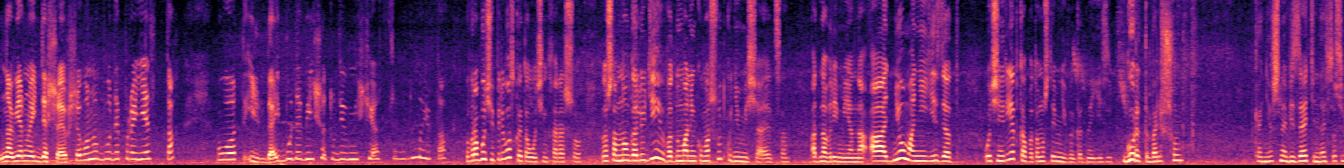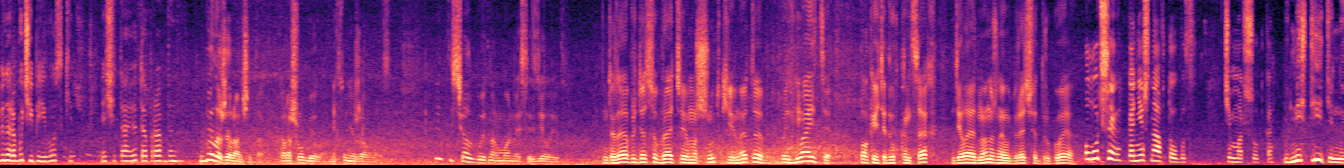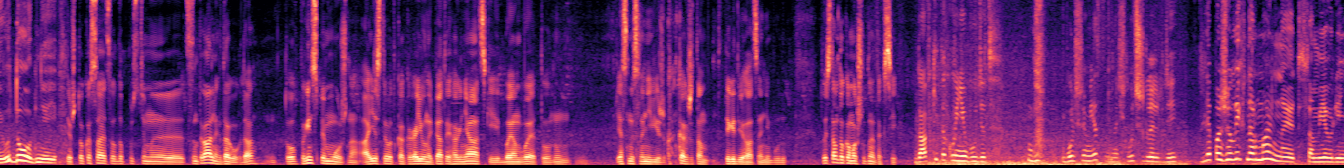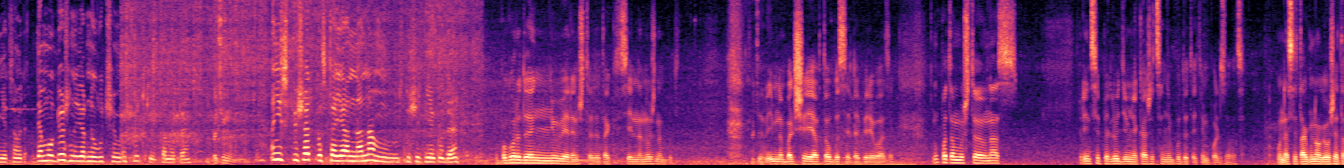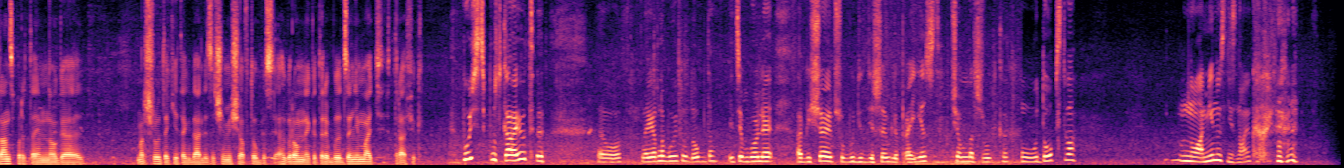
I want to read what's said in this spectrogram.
Навірно, і дешевше воно буде проїзд, так? От, і людей буде більше туди вміщатися. Думаю, так. В рабочую перевозку это очень хорошо, потому что много людей в одну маленькую маршрутку не вмещается одновременно, а днем они ездят очень редко, потому что им невыгодно ездить. Город-то большой. Конечно, обязательно. Особенно рабочие перевозки. Я считаю, это оправданно. Было же раньше так, хорошо было, никто не жаловался. И сейчас будет нормально, если сделают. Ну, тогда придется убрать маршрутки. Но это, понимаете, палка ведь о двух концах. Делая одно, нужно убирать что-то другое. Лучше, конечно, автобус, чем маршрутка. вместительный, удобней. И Что касается, допустим, э, центральных дорог, да, то в принципе можно. А если вот как районы Пятый Горняцкий, БМВ, то ну, я смысла не вижу, как, как же там передвигаться они будут. То есть там только маршрутное такси. Давки такой не будет. Больше места, значит, лучше для людей. Для пожилых нормальное это самое явление. Для молодежи, наверное, лучше маршрутки. Там это. Почему? Они спешат постоянно, а нам спешить некуда. По городу я не уверен, что это так сильно нужно будет. Именно большие автобусы для перевозок. Ну, потому что у нас, в принципе, люди, мне кажется, не будут этим пользоваться. У нас и так много уже транспорта и много маршруток и так далее. Зачем еще автобусы огромные, которые будут занимать трафик? Пусть пускают. Вот. Наверное, будет удобно. И тем более обещают, что будет дешевле проезд, чем в маршрутках. Удобство. Ну, а минус не знаю какой.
